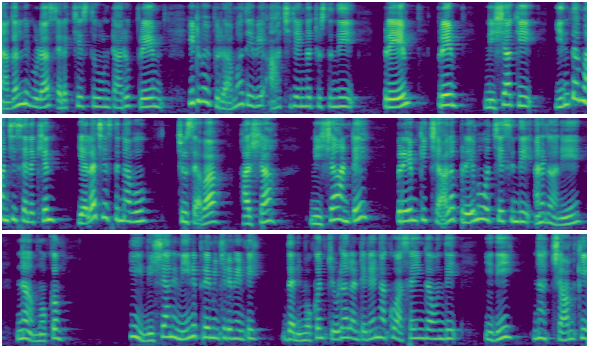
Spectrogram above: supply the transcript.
నగల్ని కూడా సెలెక్ట్ చేస్తూ ఉంటారు ప్రేమ్. ఇటువైపు రామాదేవి ఆశ్చర్యంగా చూస్తుంది. ప్రేమ్ ప్రేమ్ నిషాకి ఇంత మంచి సెలెక్షన్ ఎలా చేస్తున్నావు? చూసావా? హర్ష నిషా అంటే ప్రేమ్కి చాలా ప్రేమ వచ్చేసింది అనగానే నా ముఖం. ఈ నిషాని నేను ప్రేమించడం ఏంటి? దాని ముఖం చూడాలంటేనే నాకు అసహ్యంగా ఉంది. ఇది నా చామ్కి.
